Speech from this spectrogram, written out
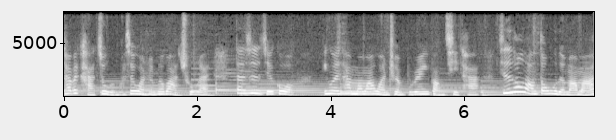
它被卡住了嘛，所以完全没有办法出来。但是结果，因为他妈妈完全不愿意放弃它。其实通常动物的妈妈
